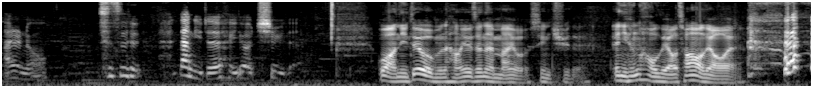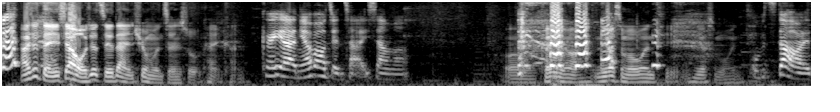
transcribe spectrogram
I don't know，就是让你觉得很有趣的？哇，你对我们的行业真的蛮有兴趣的，哎、欸，你很好聊，超好聊，哎，还是等一下我就直接带你去我们诊所看一看。可以啊，你要帮我检查一下吗？呃，可以吗？你有什么问题？你有什么问题？我不知道哎，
